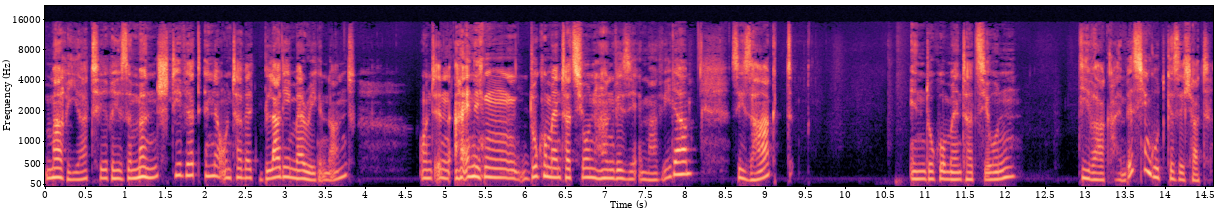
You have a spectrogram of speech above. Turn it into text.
Maria Therese Mönch. Die wird in der Unterwelt Bloody Mary genannt. Und in einigen Dokumentationen hören wir sie immer wieder. Sie sagt in Dokumentationen, die war kein bisschen gut gesichert,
